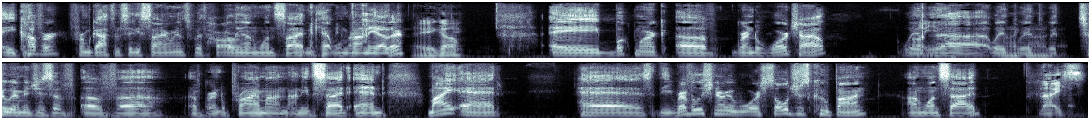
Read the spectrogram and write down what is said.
a cover from Gotham City Sirens with Harley on one side and Catwoman on the other. There you go. A bookmark of Grendel Warchild with Oh, yeah. uh, with with, with two images of of uh, of Grendel Prime on on either side, and my ad has the Revolutionary War Soldiers coupon on one side Nice.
